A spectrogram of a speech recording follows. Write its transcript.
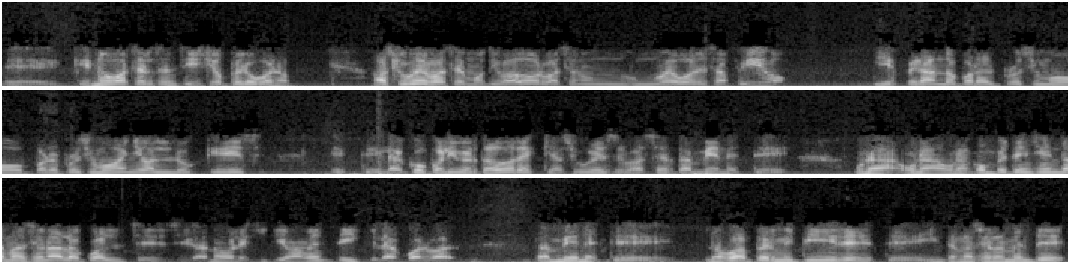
eh, que no va a ser sencillo, pero bueno, a su vez va a ser motivador, va a ser un, nuevo desafío y esperando para el próximo para el próximo año lo que es este, la Copa Libertadores, que a su vez va a ser también este una, una, una competencia internacional la cual se, ganó legítimamente y que la cual va, también este, nos va a permitir este, internacionalmente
